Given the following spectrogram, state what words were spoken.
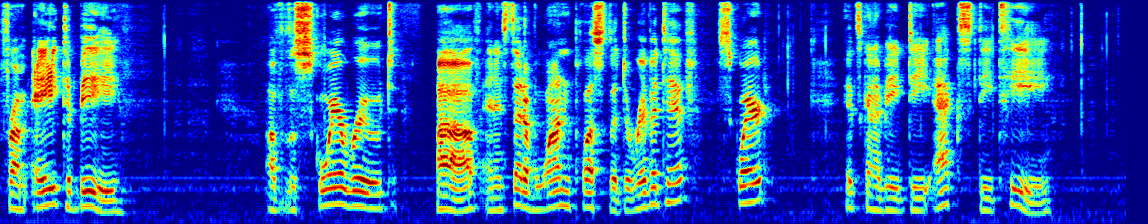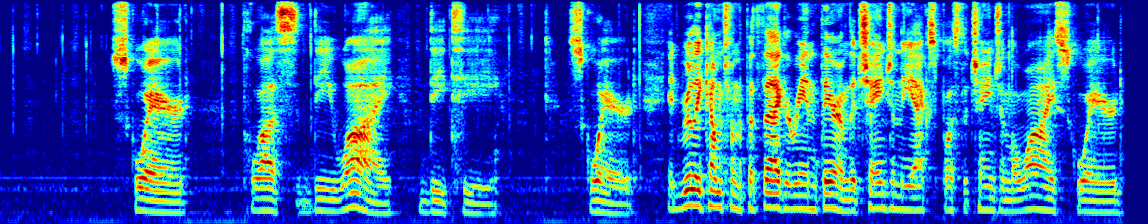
from a to b of the square root of, and instead of 1 plus the derivative squared, it's going to be dx dt squared plus dy dt squared. It really comes from the Pythagorean theorem, the change in the x plus the change in the y squared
